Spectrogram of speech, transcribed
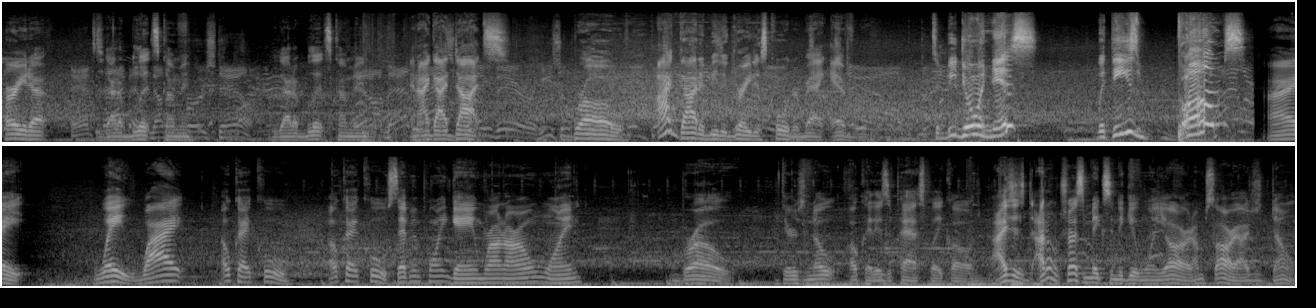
Hurry it up. We got a blitz coming. We got a blitz coming. And I got dots. Bro, I got to be the greatest quarterback ever. To be doing this? With these bums? Alright. Wait, why? Okay, cool. Okay, cool. Seven point game. We're on our own one. Bro, there's no... Okay, there's a pass play called. I just... I don't trust Mixon to get one yard. I'm sorry. I just don't.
